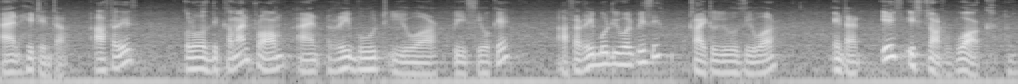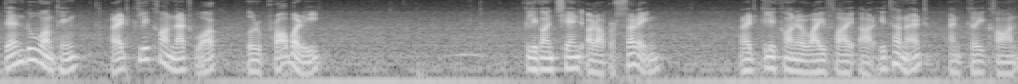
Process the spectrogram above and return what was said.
and hit enter. After this close the command prompt and reboot your PC okay? After reboot your PC try to use your internet. If it's not work then do one thing. Right click on network go to property. Click on change adapter setting. Right click on your Wi-Fi or Ethernet and click on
